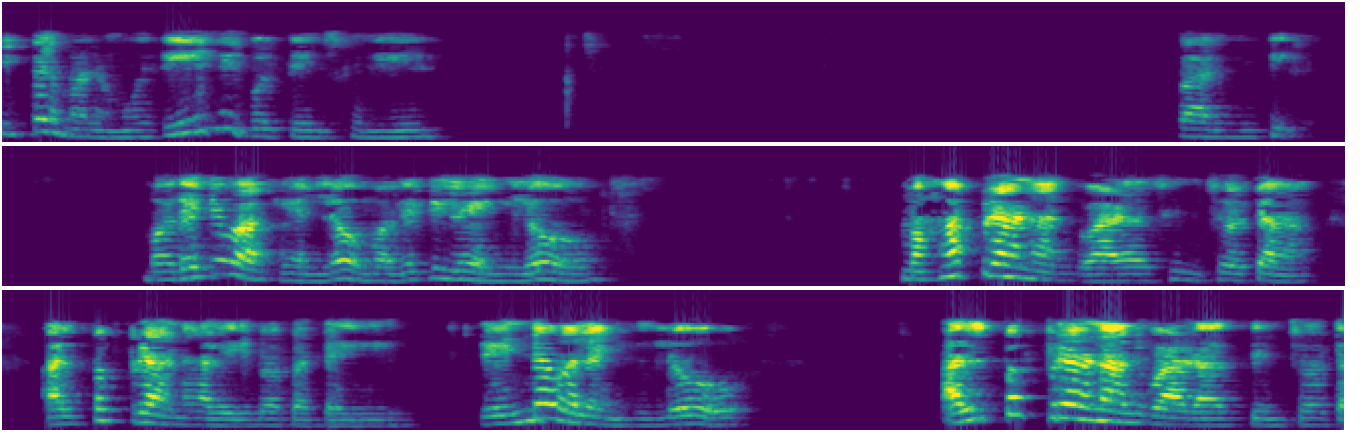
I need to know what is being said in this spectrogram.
ఇక్కడ మనము దీన్ని గుర్తించుకుని బంతి మొదటి వాక్యంలో మొదటి లైన్లో మహాప్రాణాలు వాడాల్సిన చోట అల్ప ప్రాణాలు ఇవ్వబడ్డాయి. రెండవ లైన్లో అల్ప ప్రాణాలు వాడాల్సిన చోట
